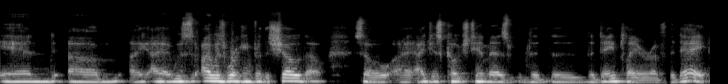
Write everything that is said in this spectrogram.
and um, I, I, was I was working for the show though, so I, I just coached him as the, the, the day player of the day,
